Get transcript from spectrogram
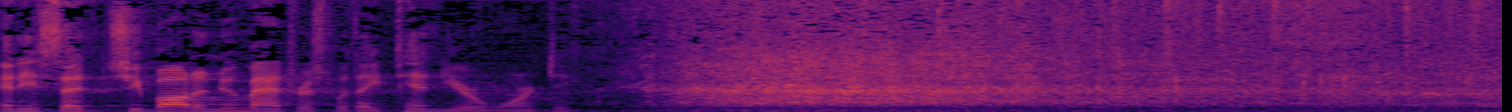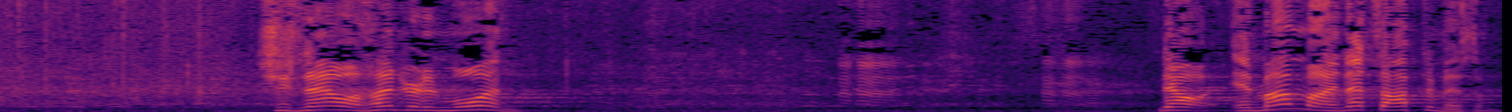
And he said, She bought a new mattress with a 10 year warranty. She's now 101. Now, in my mind, that's optimism.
